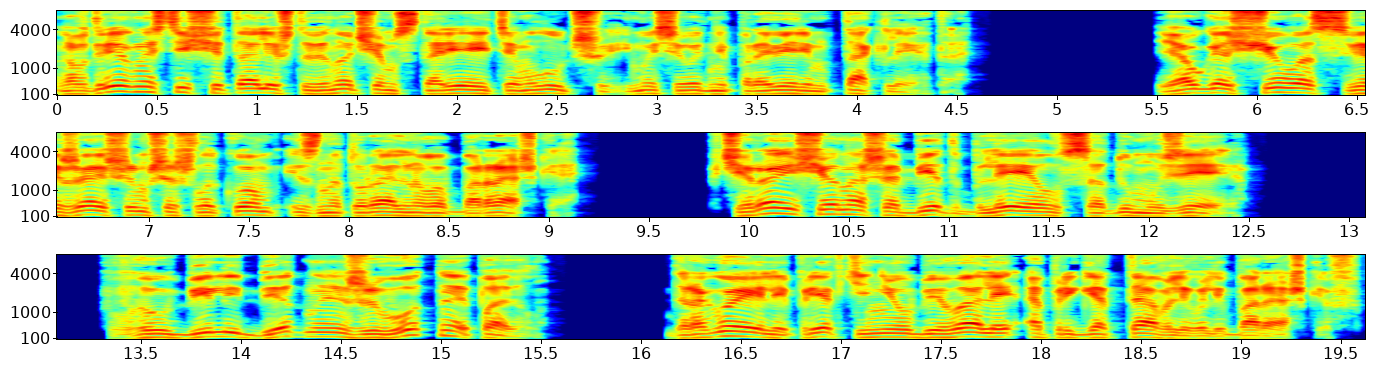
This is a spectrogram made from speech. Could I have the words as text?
Но в древности считали, что вино чем старее, тем лучше, и мы сегодня проверим, так ли это. Я угощу вас свежайшим шашлыком из натурального барашка. Вчера еще наш обед блеял в саду музея. Вы убили бедное животное, Павел? Дорогой Эли, предки не убивали, а приготавливали барашков.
